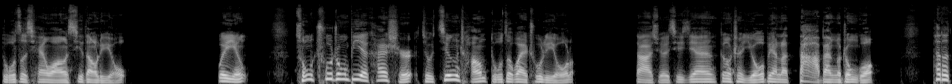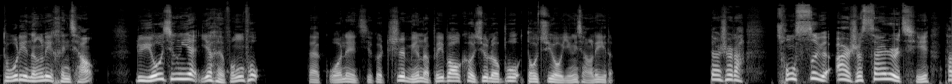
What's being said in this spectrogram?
独自前往西藏旅游。魏莹从初中毕业开始就经常独自外出旅游了，大学期间更是游遍了大半个中国。他的独立能力很强，旅游经验也很丰富，在国内几个知名的背包客俱乐部都具有影响力的。但是呢，从四月二十三日起，他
